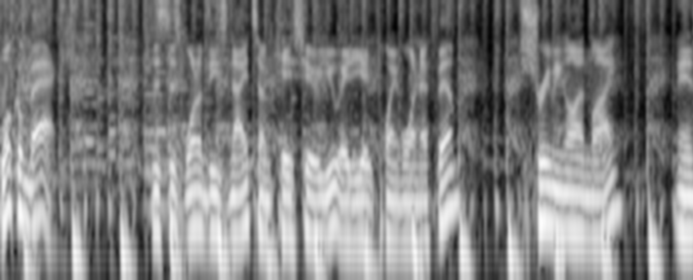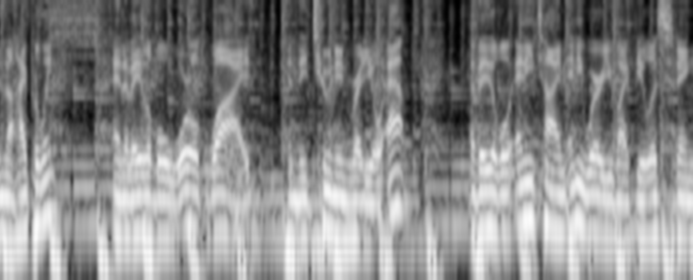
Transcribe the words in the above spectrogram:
Welcome back. This is one of these nights on KCOU 88.1 FM, streaming online in the hyperlink and available worldwide in the TuneIn Radio app. Available anytime, anywhere you might be listening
